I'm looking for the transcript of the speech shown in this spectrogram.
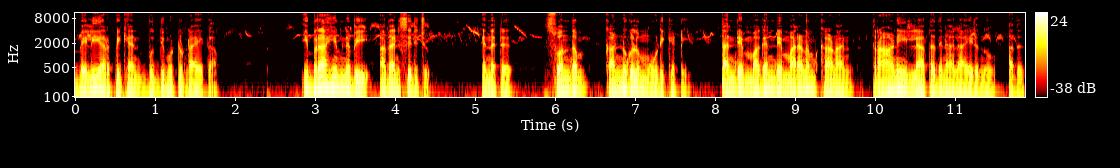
ബലിയർപ്പിക്കാൻ ബുദ്ധിമുട്ടുണ്ടായേക്കാം. ഇബ്രാഹിം നബി അതനുസരിച്ചു. എന്നിട്ട് സ്വന്തം കണ്ണുകളും മൂടിക്കെട്ടി. തന്റെ മകന്റെ മരണം കാണാൻ ത്രാണിയില്ലാത്തതിനാലായിരുന്നു അത്.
